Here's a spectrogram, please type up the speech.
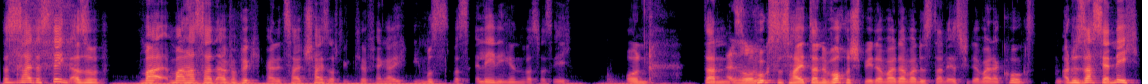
Das ist halt das Ding. Also, mal, mal hast du halt einfach wirklich keine Zeit. Scheiß auf den Cliffhanger. Ich, ich muss was erledigen, was weiß ich. Und dann Also- guckst du es halt dann eine Woche später weiter, weil du es dann erst wieder weiter guckst. Aber du sagst ja nicht,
